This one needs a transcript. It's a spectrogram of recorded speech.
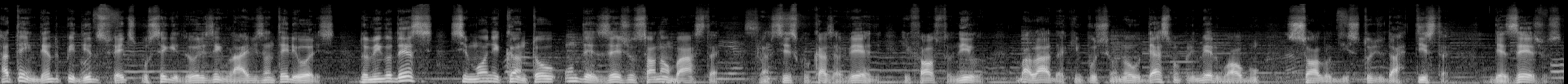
atendendo pedidos feitos por seguidores em lives anteriores. Domingo desse, Simone cantou Um Desejo Só Não Basta, Francisco Casaverde e Fausto Nilo, balada que impulsionou o 11º álbum solo de estúdio da artista, Desejos,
